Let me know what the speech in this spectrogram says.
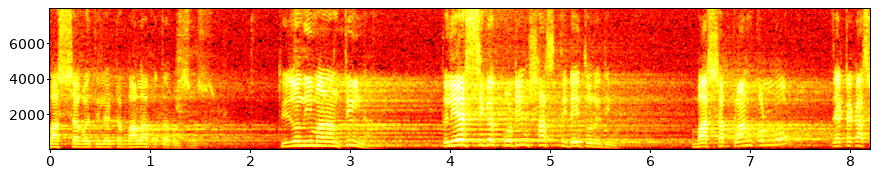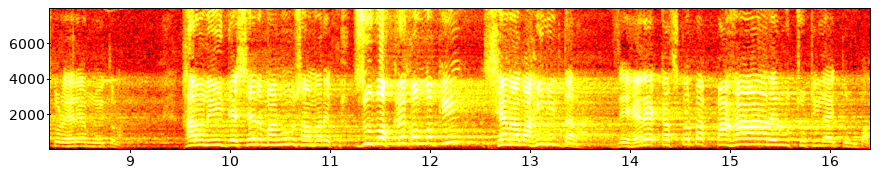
বাদশা কয় দিলে একটা বালা কথা কইছস তুই যদি ইমান আনতুই না তাহলে এর থেকে কঠিন শাস্তিটাই তোরে দিব। বাদশা প্ল্যান করল যে একটা কাজ করে হেরে এমনি না। কারণ এই দেশের মানুষ আমার যুবকরে করল কি? সেনাবাহিনীর দ্বারা। যে হেরে কাজ করবা পাহাড়ের উচ্চ টিলায় তুলবা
